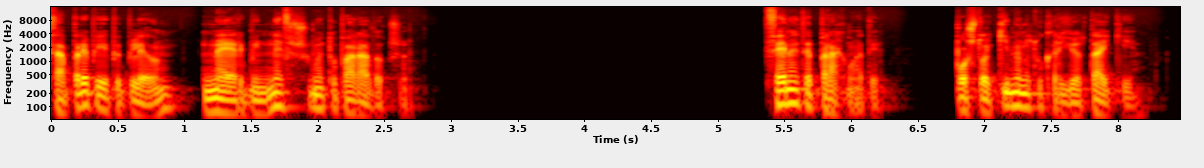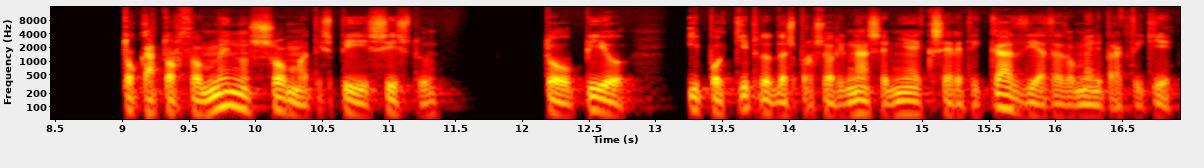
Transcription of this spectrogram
Θα πρέπει επιπλέον να ερμηνεύσουμε το παράδοξο. Φαίνεται πράγματι πως το κείμενο του Καριωτάκη, το κατορθωμένο σώμα της ποίησής του, το οποίο υποκύπτοντας προσωρινά σε μια εξαιρετικά διαδεδομένη πρακτική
